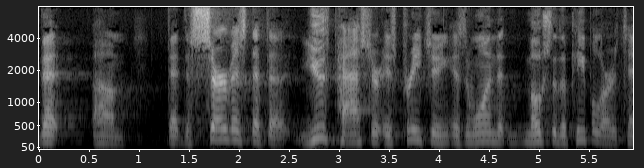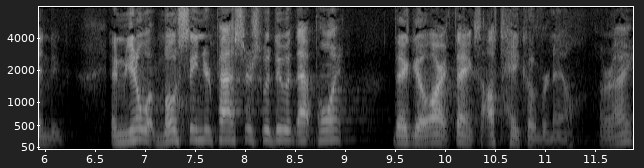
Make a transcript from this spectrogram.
that, um, that the service that the youth pastor is preaching is the one that most of the people are attending. And you know what most senior pastors would do at that point? They go, All right, thanks, I'll take over now. All right?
